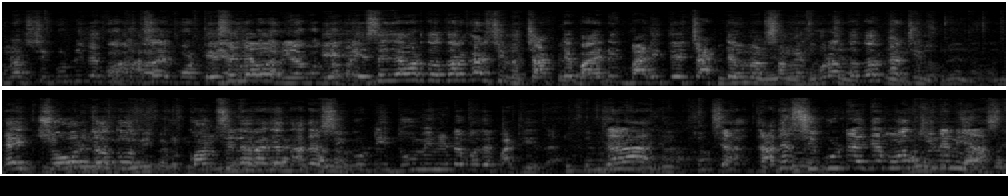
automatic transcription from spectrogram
উনার সিকিউরিটি এসে যাওয়ার। এসে যাওয়ার তো দরকার ছিল। চারটে বাড়ি বাড়িতে চারটে ওনার সঙ্গে ঘোরা তো দরকার ছিল। এই চোর যত কাউন্সিলর আছে তাদের সিকিউরিটি দু মিনিটের মধ্যে পাঠিয়ে দেয়। যারা যাদের সিকিউরিটিকে মদ কিনে নিয়ে আসে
